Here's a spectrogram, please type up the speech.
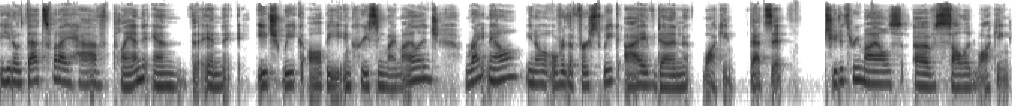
you know that's what I have planned, and the, in each week I'll be increasing my mileage. Right now, you know, over the first week I've done walking. That's it two to three miles of solid walking.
